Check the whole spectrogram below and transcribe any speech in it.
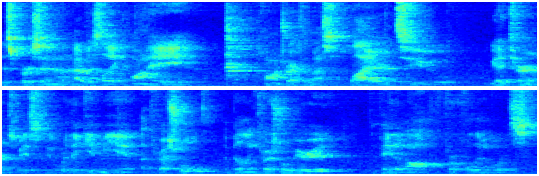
this person. I was like on a contract with my supplier to we had terms basically where they give me a, threshold, a billing threshold period to pay them off for a full invoice.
